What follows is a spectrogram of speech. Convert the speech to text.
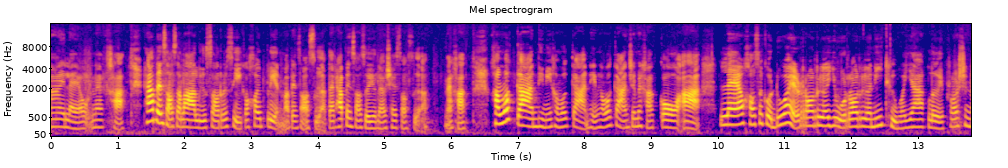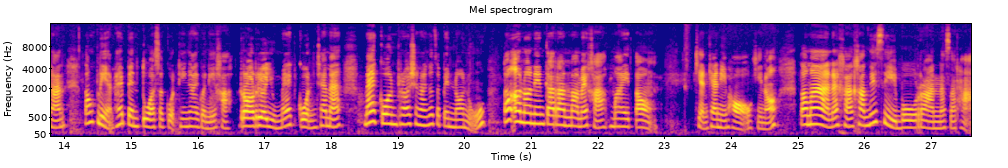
ง่ายแล้วนะคะ ถ้าเป็นสอสลาหรือสอฤษีก็ค่อยเปลี่ยนมาเป็นสอเสือ แต่ถ้าเป็นสอเสืออยู่แล้วใช้สอเสือนะคะคำว่าการทีนี้คำว่าการเห็นคำว่าการใช่ไหมคะกออาแล้วเขาสะกดด้วยรอเรืออยู่รอเรือนี่ถือว่ายากเลย เพราะฉะนั้นต้องเปลี่ยนให้เป็นตัวสะกดที่ง่ายกว่านี้ค่ะ รอเรืออยู่แม่กลใช่ไหมแม่กลเพราะฉะนั้นก็จะจะเป็นนอนหนู ต้องเอานอนเนนการันมาไหมคะ ไม่ต้อง เขียนแค่นี้พอ โอเคเนาะ ต่อมานะคะคำที่ 4 โบราณสถา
